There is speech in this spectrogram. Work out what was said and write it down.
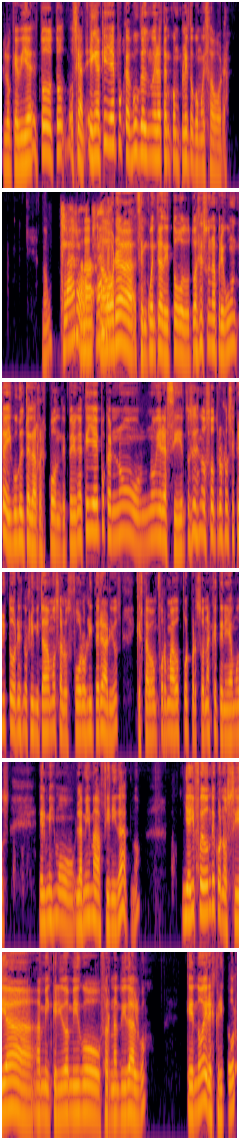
lo que había, todo, todo, o sea, en aquella época Google no era tan completo como es ahora, ¿no? Claro, Ah, claro. ahora se encuentra de todo. Tú haces una pregunta y Google te la responde, pero en aquella época no, no era así. Entonces nosotros los escritores nos limitábamos a los foros literarios que estaban formados por personas que teníamos el mismo, la misma afinidad, ¿no? Y ahí fue donde conocí a, a mi querido amigo Fernando Hidalgo, que no era escritor,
